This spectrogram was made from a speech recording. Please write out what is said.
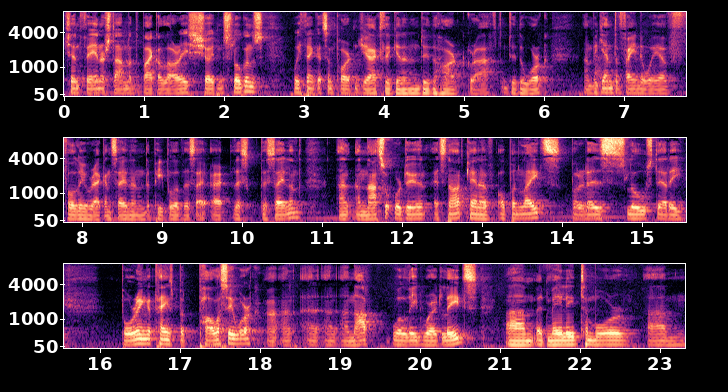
Sinn Féin, are standing at the back of lorries shouting slogans, we think it's important you actually get in and do the hard graft and do the work and begin to find a way of fully reconciling the people of this uh, this this island. And, and that's what we're doing. It's not kind of up in lights but it is slow steady boring at times but policy work and, and, and that will lead where it leads. Um, it may lead to more um,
